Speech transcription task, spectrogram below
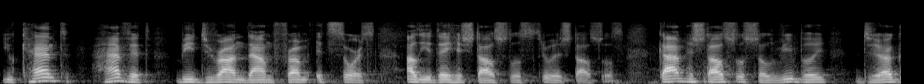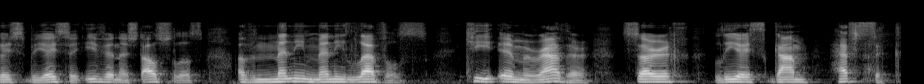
you can't have it be drawn down from its source, al yedei hishtalshlus, through hishtalshlus. Gam hishtalshlus shall riboy dragos b'yeser, even hishtalshlus, of many, many levels. Ki im, rather, tzarich liyos gam hefsik.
